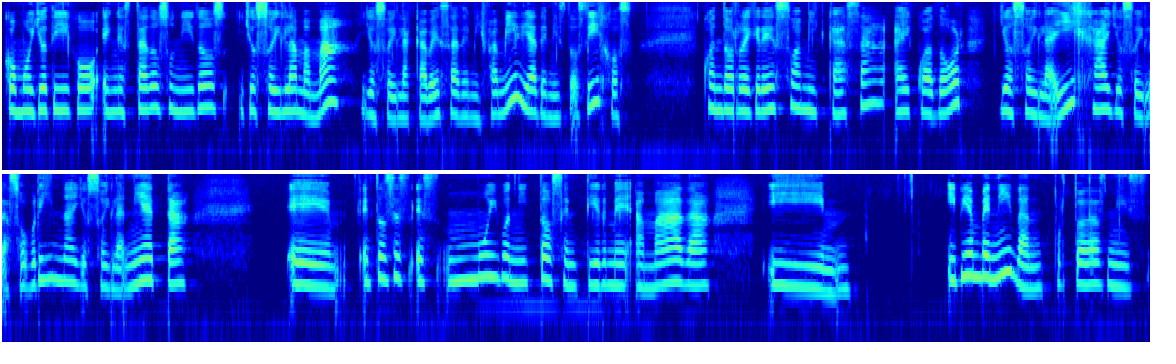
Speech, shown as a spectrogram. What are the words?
Como yo digo, en Estados Unidos yo soy la mamá, yo soy la cabeza de mi familia, de mis dos hijos. Cuando regreso a mi casa, a Ecuador, yo soy la hija, yo soy la sobrina, yo soy la nieta. Eh, entonces es muy bonito sentirme amada y y bienvenida por todas mis,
